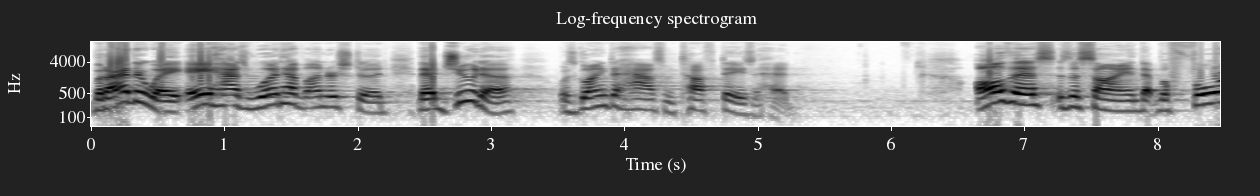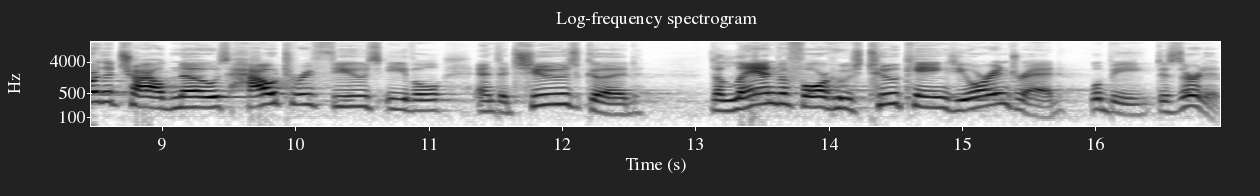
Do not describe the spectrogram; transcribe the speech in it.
But either way, Ahaz would have understood that Judah was going to have some tough days ahead. All this is a sign that before the child knows how to refuse evil and to choose good, the land before whose two kings you are in dread will be deserted.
